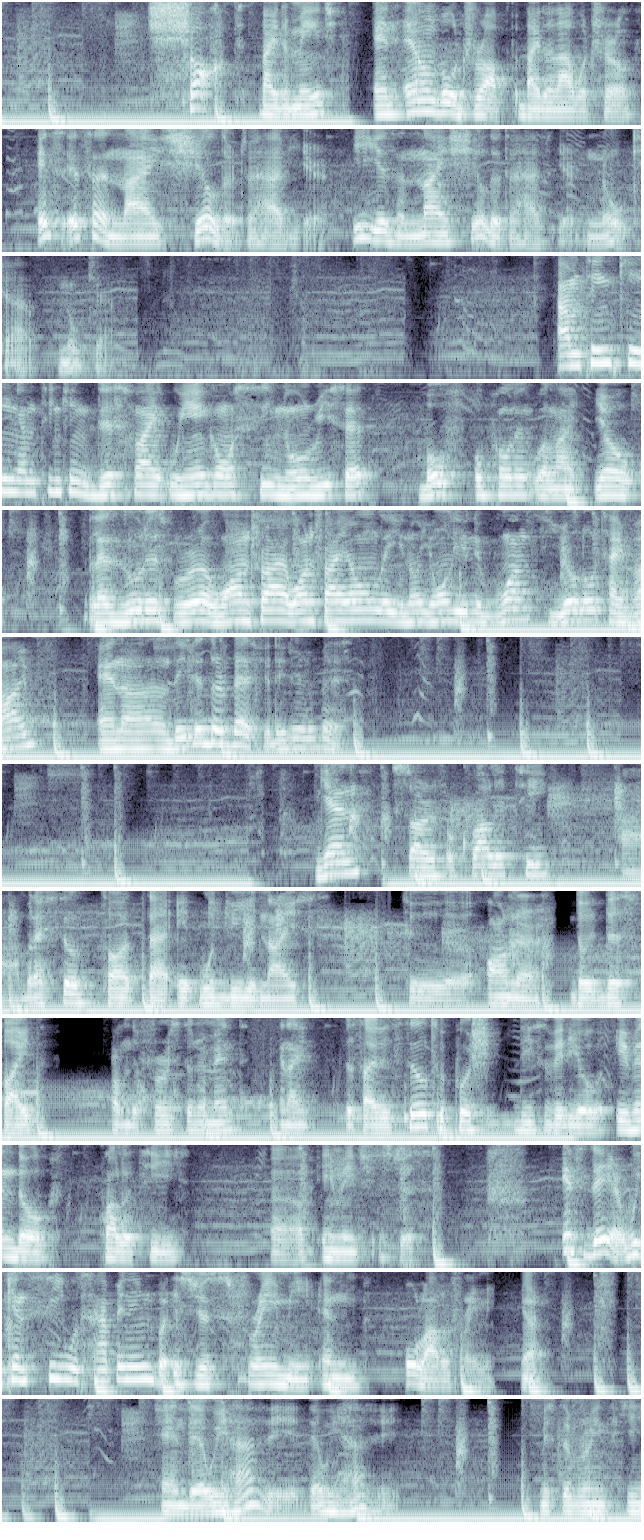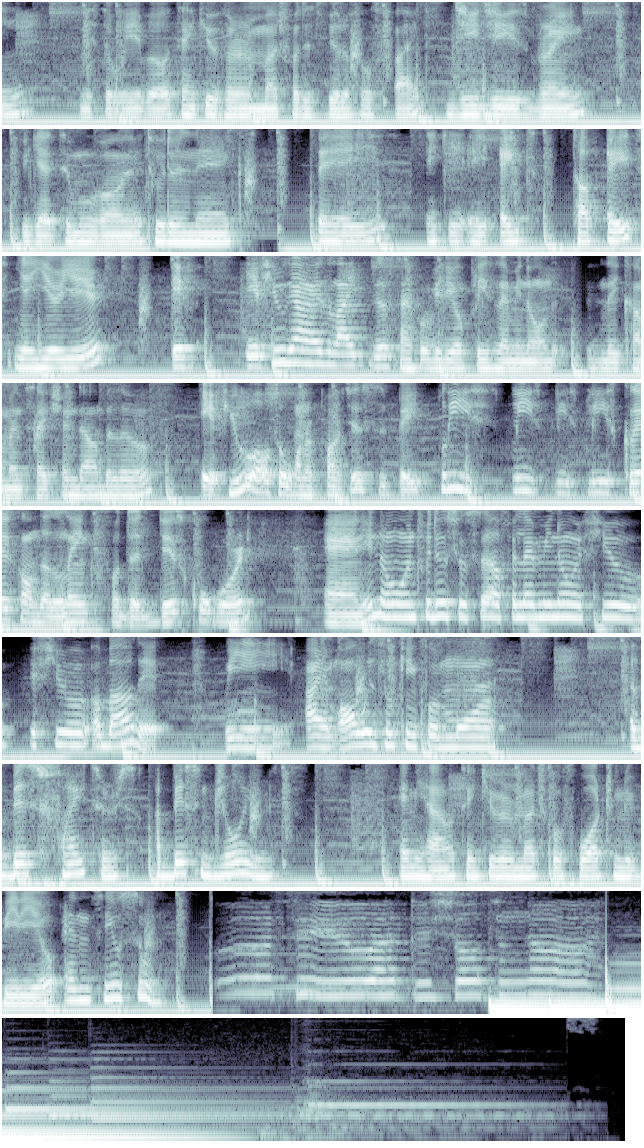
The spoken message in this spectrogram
shocked by the mage and elbow dropped by the Lawachurl. It's it's a nice shielder to have here. He is a nice shielder to have here. No cap, no cap. I'm thinking, I'm thinking this fight we ain't gonna see no reset both opponent were like, yo, let's do this for real. One try, one try only. You know, you only need once, YOLO type vibe. And uh, they did their best. Yeah, they did their best. Again, sorry for quality, uh, but I still thought that it would be nice to honor the, this fight from the first tournament and I decided still to push this video even though quality uh, of image is just it's there we can see what's happening but it's just framey and whole lot of framing yeah and there we have it there we have it Mr. Brainsky, Mr. Weebo, thank you very much for this beautiful fight. GG's Brain. We get to move on to the next phase, aka 8, top 8, yeah, year, year. If if you guys like this type of video, please let me know the comment section down below. If you also want to participate, please, please, please, please click on the link for the Discord and you know introduce yourself and let me know if you if you're about it. We I am always looking for more abyss fighters, abyss enjoyers. Anyhow, thank you very much for watching the video and see you soon.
